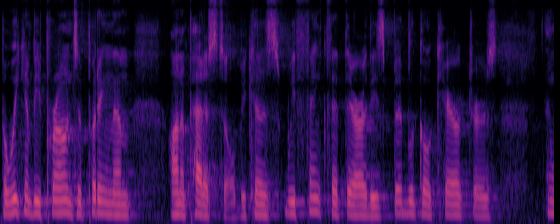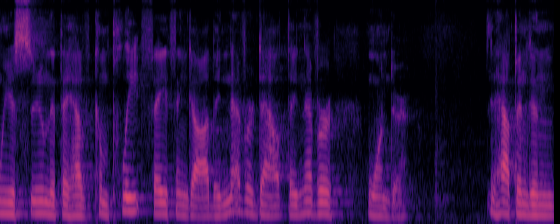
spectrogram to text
but we can be prone to putting them on a pedestal because we think that there are these biblical characters and we assume that they have complete faith in God. They never doubt, they never wonder. It happened in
